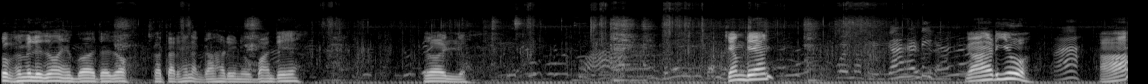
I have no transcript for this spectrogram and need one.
તો ફેમિલી જો અહીં બધા જો કતાર છે ને ગાંઠીને એવું બાંધે છે. જોઈ લો. કેમ બેન? ગાંડિયું હા. હા?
